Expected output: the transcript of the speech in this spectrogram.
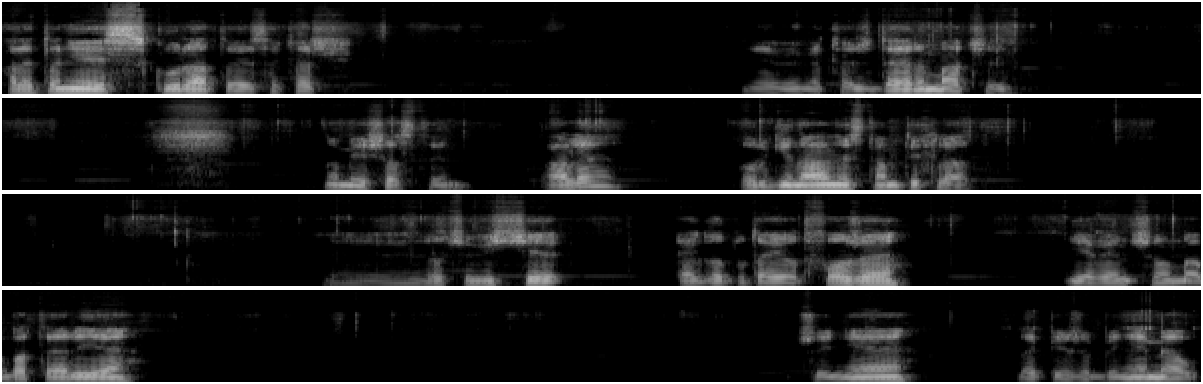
Ale to nie jest skóra, to jest jakaś nie wiem, jakaś derma, czy no mniejsza z tym. Ale oryginalny z tamtych lat. Yy, oczywiście ja go tutaj otworzę. Nie wiem, czy on ma baterię, czy nie. Lepiej, żeby nie miał,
